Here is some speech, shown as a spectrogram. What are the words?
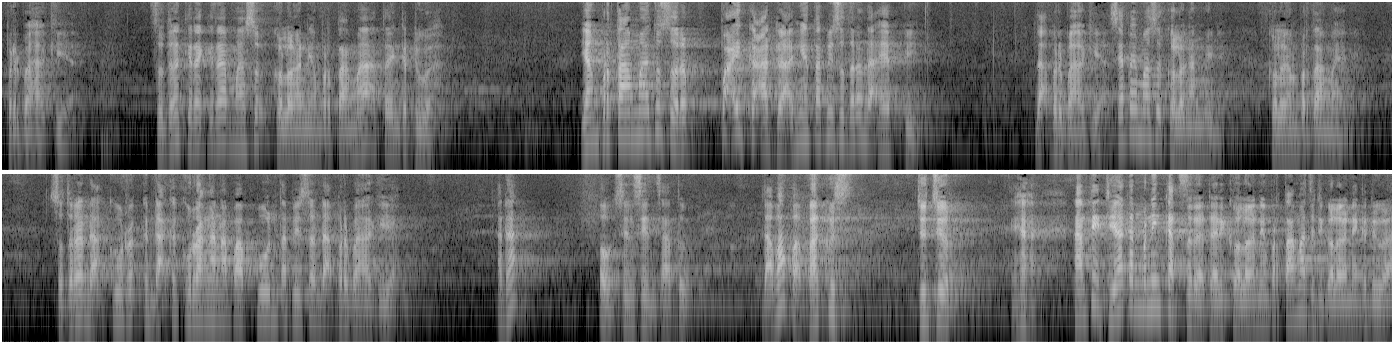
berbahagia. Saudara kira-kira masuk golongan yang pertama atau yang kedua? Yang pertama itu saudara baik keadaannya tapi saudara tidak happy. Tidak berbahagia. Siapa yang masuk golongan ini? Golongan pertama ini. Saudara tidak, kekurangan apa pun tapi saudara tidak berbahagia. Ada? Oh, sin-sin satu. Tidak apa-apa, bagus. Jujur. Ya. Nanti dia akan meningkat saudara dari golongan yang pertama jadi golongan yang kedua.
